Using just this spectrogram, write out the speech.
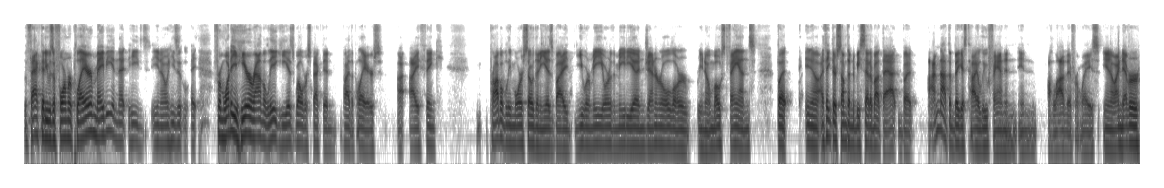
The fact that he was a former player, maybe, and that he's, you know, he's eh, from what you hear around the league, he is well respected by the players. I, I think probably more so than he is by you or me or the media in general or you know most fans but you know i think there's something to be said about that but i'm not the biggest Ty Lue fan in in a lot of different ways you know i never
